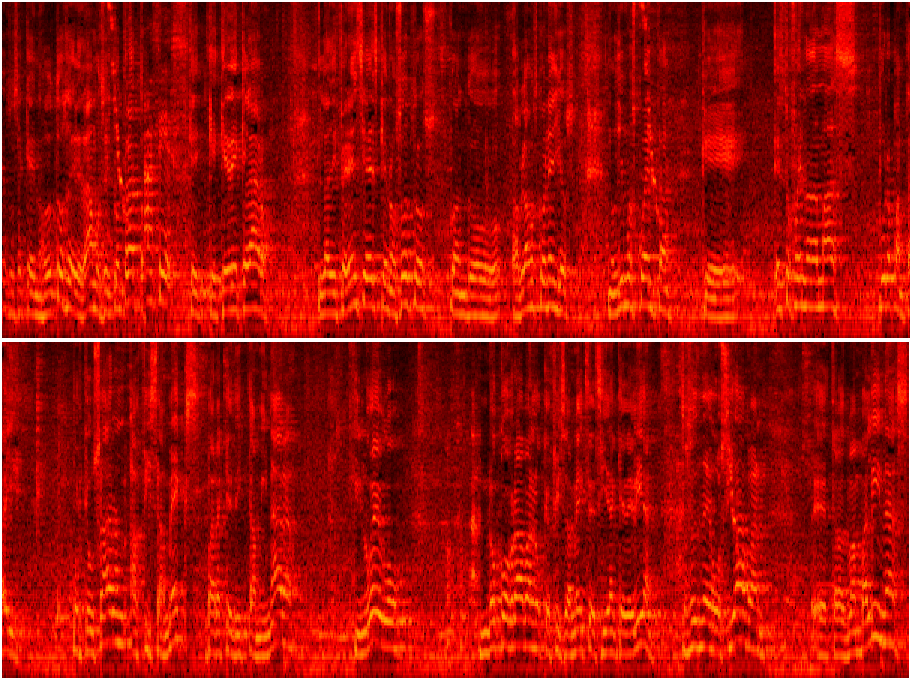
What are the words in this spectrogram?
O sea que nosotros heredamos el contrato. Así es. Que, que quede claro. La diferencia es que nosotros, cuando hablamos con ellos, nos dimos cuenta que esto fue nada más pura pantalla, porque usaron a Fisamex para que dictaminara y luego no cobraban lo que Fisamex decían que debían. Entonces negociaban eh, tras bambalinas,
